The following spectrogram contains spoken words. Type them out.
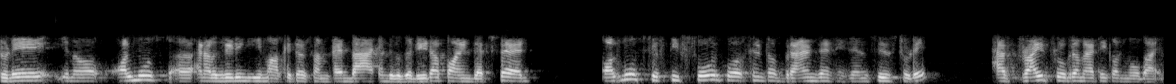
today, you know, almost, uh, and I was reading eMarketer some time back and there was a data point that said almost 54% of brands and agencies today have tried programmatic on mobile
